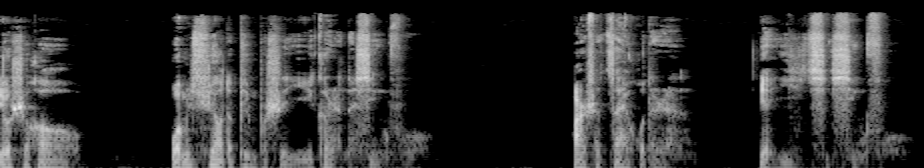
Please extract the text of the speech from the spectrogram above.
有时候，我们需要的并不是一个人的幸福，而是在乎的人也一起幸福。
